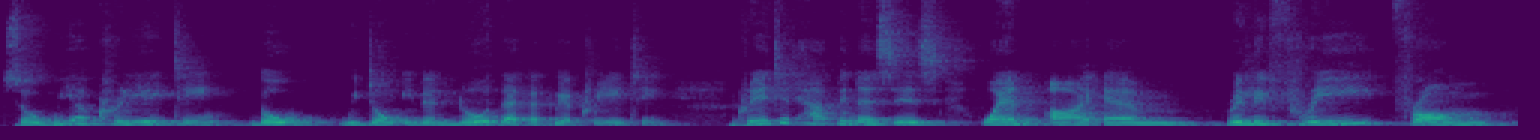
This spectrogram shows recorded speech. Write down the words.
so we are creating though we don't even know that that we are creating mm-hmm. creative happiness is when i am really free from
